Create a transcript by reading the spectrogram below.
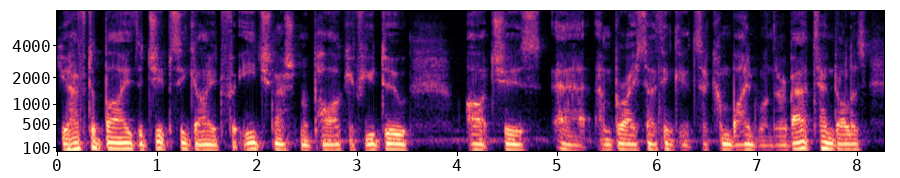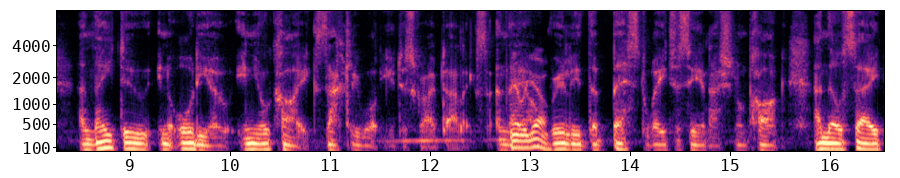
You have to buy the gypsy guide for each national park. If you do Arches uh, and Bryce, I think it's a combined one. They're about ten dollars, and they do in audio in your car exactly what you described, Alex. And they are go. really the best way to see a national park. And they'll say,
